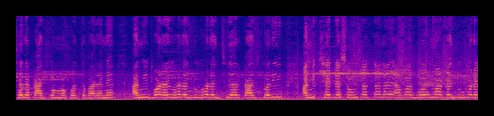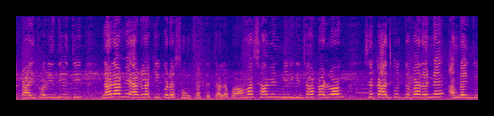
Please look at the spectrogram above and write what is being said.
ছেলে কাজকর্ম করতে পারে না। আমি বড় ঘরে দু ঘরে ঝিয়ের কাজ করি আমি খেটে সংসার চালাই আবার বৌমাকে দু ঘরে কাজ ধরিয়ে দিয়েছি। নাহলে আমি একলা কী করে সংসারটা চালাবো? আমার স্বামীর মির্গি চাকার রোগ সে কাজ করতে পারে না আমরা এই দু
